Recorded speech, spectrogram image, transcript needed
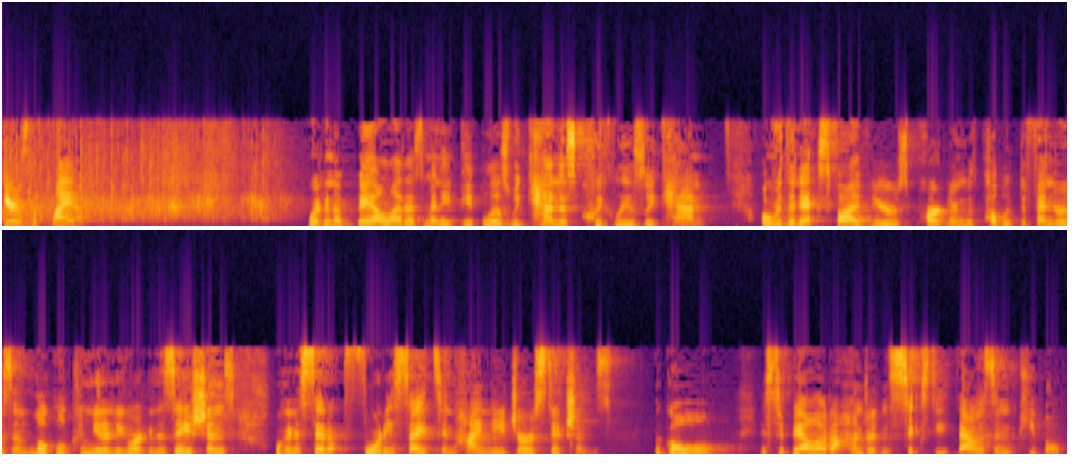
Here's the plan. We're going to bail out as many people as we can as quickly as we can. Over the next five years, partnering with public defenders and local community organizations, we're going to set up 40 sites in high need jurisdictions. The goal is to bail out 160,000 people.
